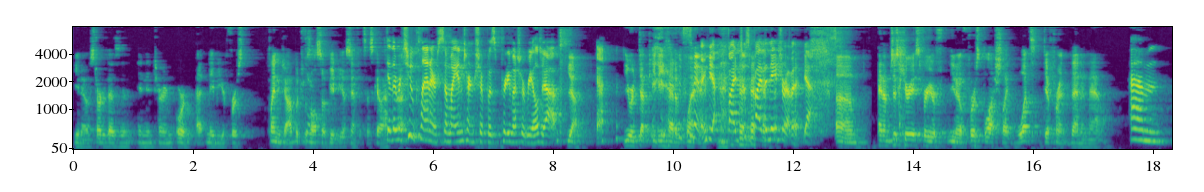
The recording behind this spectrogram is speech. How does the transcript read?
you know, started as an, an intern or at maybe your first planning job, which was Yeah. also BBDO San Francisco. Yeah, there were two planners, so my internship was pretty much a real job. Yeah. Yeah. You were deputy head of planning. yeah, by just by the nature of it. Yeah. Um, and I'm just curious for your, you know, first blush, like what's different then and now? Um,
